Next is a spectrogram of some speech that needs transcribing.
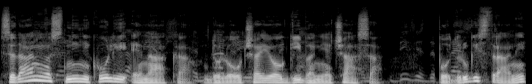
Sedanjost ni nikoli enaka, določajo gibanje časa. Po drugi strani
